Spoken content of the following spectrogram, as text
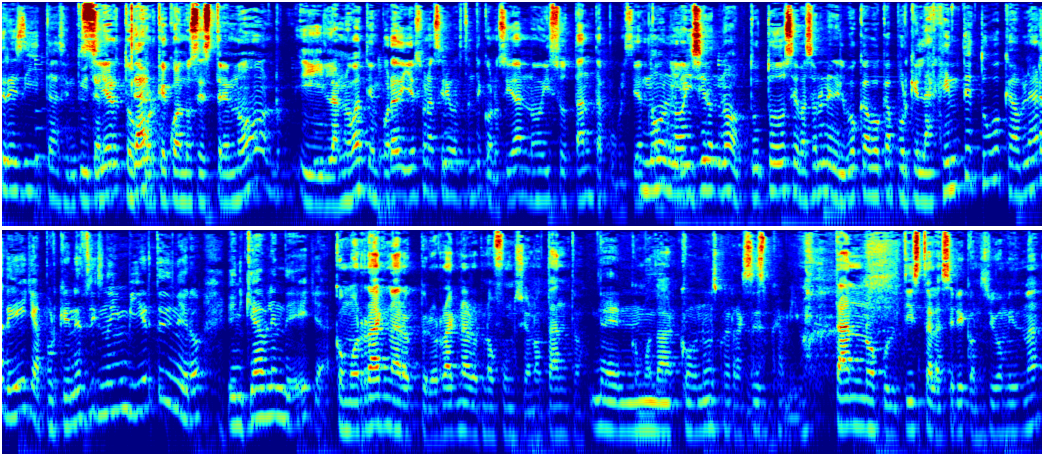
tres días en Twitter. Cierto, porque cuando se estrenó y la nueva temporada, y es una serie bastante conocida, no hizo tanta publicidad. no, no hicieron, no, to- todos se basaron en el boca a boca porque la gente tuvo que hablar de ella, porque Netflix no invierte dinero en que hablen de ella. Como Ragnarok, pero Ragnarok no funcionó tanto. Como Dark. Conozco a Ragnarok, Es- amigo. Tan ocultista la serie consigo misma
